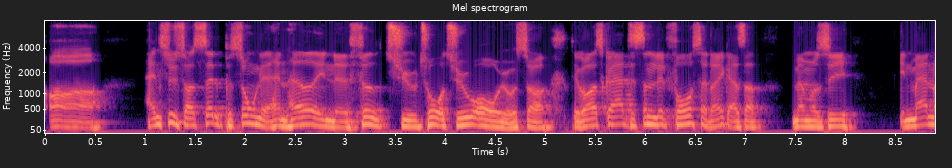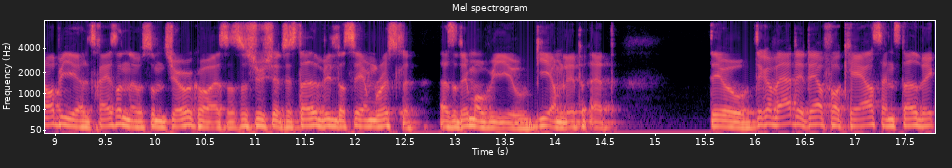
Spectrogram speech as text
Og han synes også selv personligt, at han havde en øh, fed 20-22 år jo, så det kan også være, at det sådan lidt fortsætter, ikke? Altså, man må sige, en mand op i 50'erne som Jericho, altså, så synes jeg, det er stadig vildt at se ham wrestle. Altså, det må vi jo give ham lidt, at det, er jo, det kan være, det er derfor, Chaos han stadigvæk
